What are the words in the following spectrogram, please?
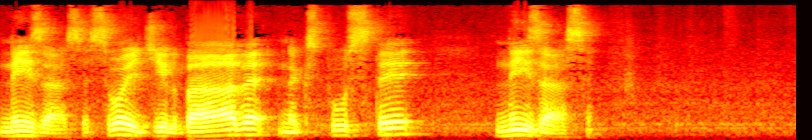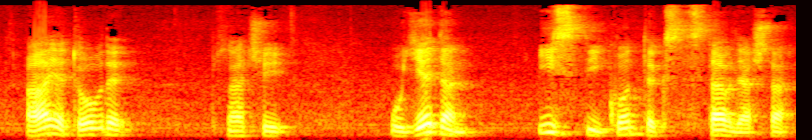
niza se svoje džilbabe nek spuste niza se. Ayet ovde znači u jedan isti kontekst stavlja šta?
